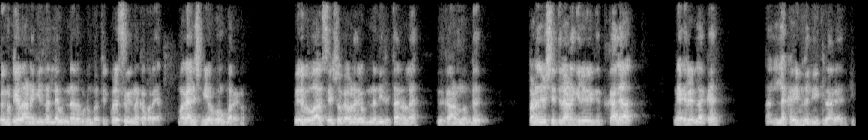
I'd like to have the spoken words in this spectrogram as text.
പെൺകുട്ടികളാണെങ്കിൽ നല്ല ഉന്നത കുടുംബത്തിൽ കുലശ്രീ എന്നൊക്കെ പറയാം. മഹാലക്ഷ്മി യോഗവും പറയണം. ഇവർ വിവാഹശേഷമൊക്കെ വളരെ ഉന്നതിയിലെത്താനുള്ള ഇത് കാണുന്നുണ്ട്. പഠന വിഷയത്തിലാണെങ്കിൽ ഇവർക്ക് കല മേഖലകളിലൊക്കെ നല്ല കഴിവ് തെളിയിക്കുന്നവരായിരിക്കും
